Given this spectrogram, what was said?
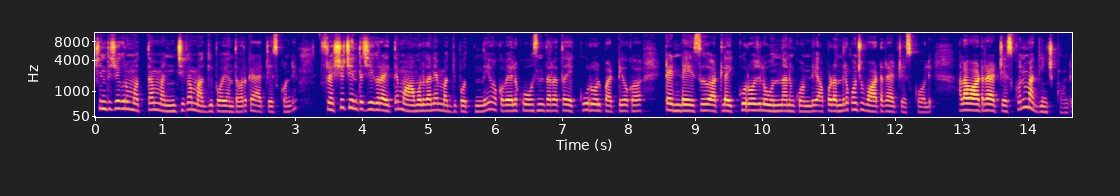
చింత చిగురు మొత్తం మంచిగా మగ్గిపోయేంత వరకు యాడ్ చేసుకోండి. ఫ్రెష్ చింత చిగురు అయితే మామూలుగానే మగ్గిపోతుంది. ఒకవేళ కోసిన తర్వాత ఎక్కువ రోజులు పట్టి ఒక టెన్ డేస్ అట్లా ఎక్కువ రోజులు ఉందనుకోండి అప్పుడు అందులో కొంచెం వాటర్ యాడ్ చేసుకోవాలి. అలా వాటర్ యాడ్ చేసుకొని మగ్గించుకోండి.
